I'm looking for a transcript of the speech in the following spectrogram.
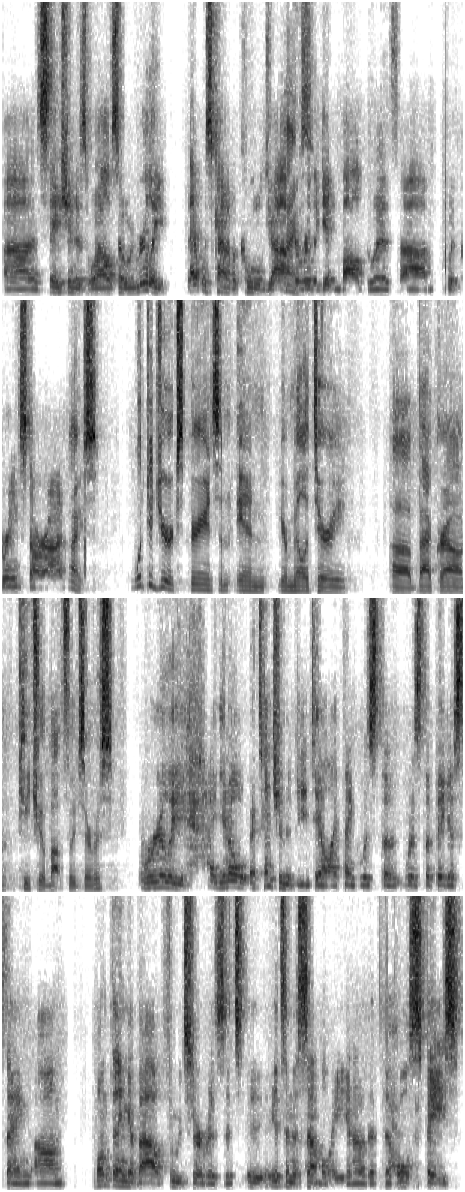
uh, station as well. So we really that was kind of a cool job nice. to really get involved with um, with Green Star on. Nice. What did your experience in, in your military uh, background teach you about food service? Really, you know, attention to detail. I think was the was the biggest thing. Um, one thing about food service, it's it's an assembly. You know, that the whole space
